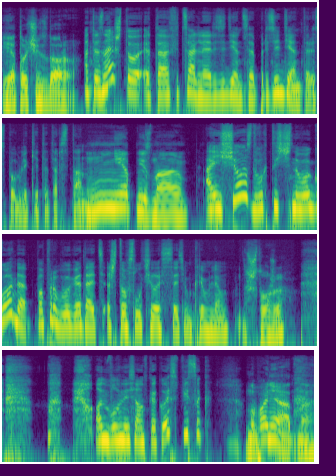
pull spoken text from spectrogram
И это очень здорово. А ты знаешь, что это официальная резиденция президента Республики Татарстан? Нет, не знаю. А еще с 2000 года, попробуй угадать, что случилось с этим Кремлем. Что же? Он был внесен в какой список? Ну, понятно.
